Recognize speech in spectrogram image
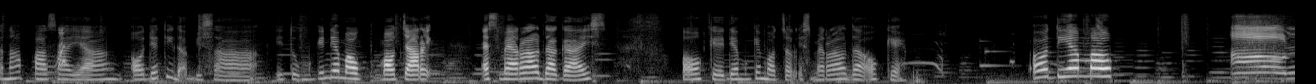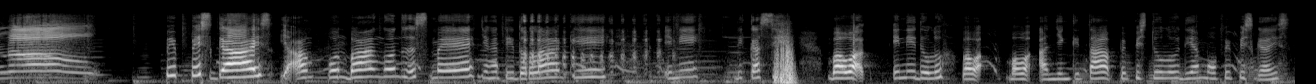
kenapa sayang? Oh, dia tidak bisa itu. Mungkin dia mau mau cari Esmeralda, guys. Oke, okay, dia mungkin mau cari Esmeralda. Oke. Okay. Oh, dia mau Oh no. Pipis, guys. Ya ampun, bangun, Esme. Jangan tidur lagi. Ini dikasih bawa ini dulu, bawa bawa anjing kita pipis dulu. Dia mau pipis, guys.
